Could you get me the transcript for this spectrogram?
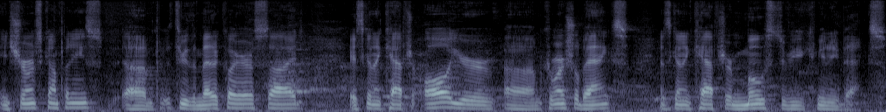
insurance companies um, through the Medicare side. It's going to capture all your um, commercial banks. It's going to capture most of your community banks.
